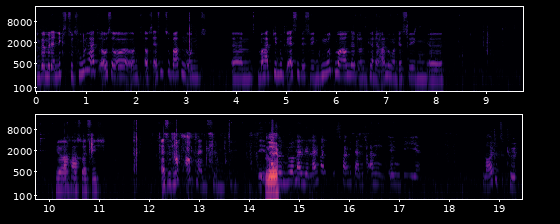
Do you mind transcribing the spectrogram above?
Und wenn man dann nichts zu tun hat, außer äh, uns aufs Essen zu warten und ähm, man hat genug Essen, deswegen hungert man auch nicht und keine Ahnung und deswegen äh, ja, Aha. was weiß ich. Also es macht auch keinen Sinn. Nee. Also nur weil mir langweilig ist, fange ich ja nicht an, irgendwie Leute zu töten.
